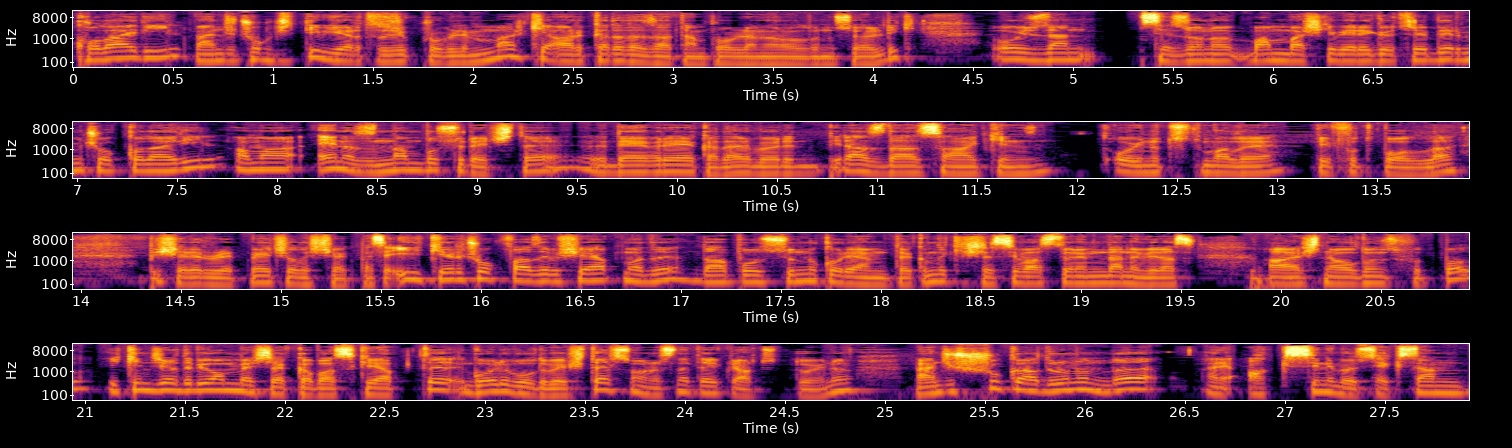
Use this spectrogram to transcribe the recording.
Kolay değil. Bence çok ciddi bir yaratıcılık problemi var ki arkada da zaten problemler olduğunu söyledik. O yüzden sezonu bambaşka bir yere götürebilir mi çok kolay değil ama en azından bu süreçte e, devreye kadar böyle biraz daha sakin oyunu tutmalı bir futbolla bir şeyler üretmeye çalışacak. Mesela ilk yarı çok fazla bir şey yapmadı. Daha pozisyonunu koruyan bir takımdı ki işte Sivas döneminden de biraz aşina olduğunuz futbol. İkinci yarıda bir 15 dakika baskı yaptı. Golü buldu Beşiktaş sonrasında tekrar tuttu oyunu. Bence şu kadronun da hani aksini böyle 80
